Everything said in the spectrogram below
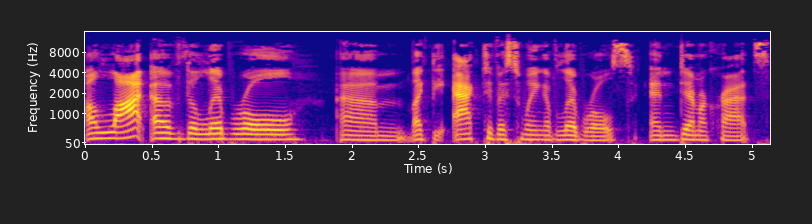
A lot of the liberal, um, like the activist wing of liberals and Democrats,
